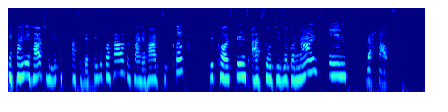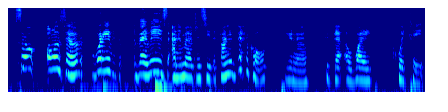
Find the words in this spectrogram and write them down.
They find it hard to look after their physical health, they find it hard to cook because things are so disorganized in the house. So also what if there is an emergency, they find it difficult, you know, to get away quickly.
